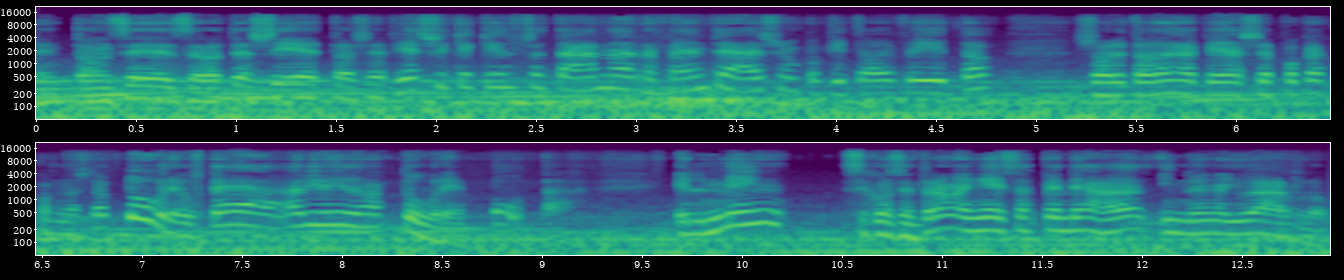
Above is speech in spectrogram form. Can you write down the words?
Entonces, lo decía, entonces, fíjese que aquí en Santa Ana de repente hace un poquito de frío sobre todo en aquellas épocas cuando es octubre. Usted ha vivido en octubre, puta. El men se concentraba en esas pendejadas y no en ayudarlo.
